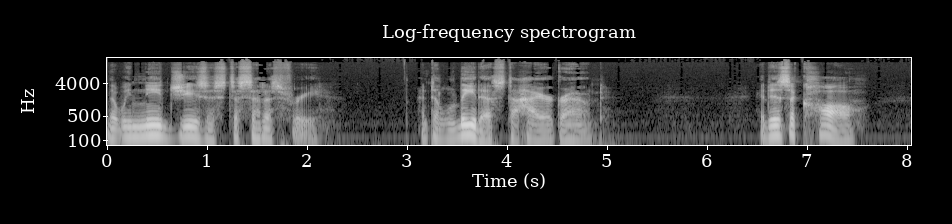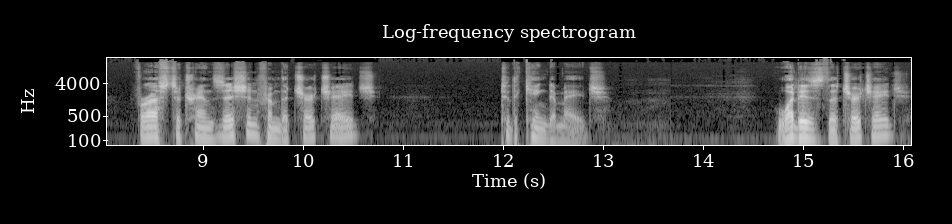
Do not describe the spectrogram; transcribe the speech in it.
that we need Jesus to set us free and to lead us to higher ground. It is a call for us to transition from the church age to the kingdom age. What is the church age?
